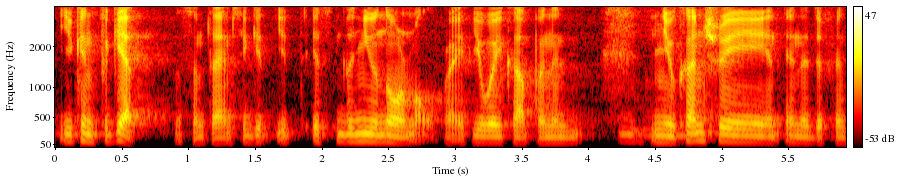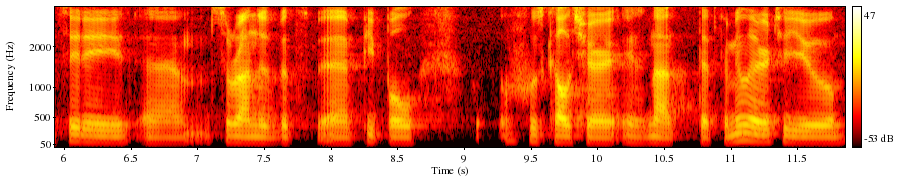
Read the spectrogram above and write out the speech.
you can forget sometimes. You get it's the new normal, right? You wake up in a mm-hmm. new country, in, in, a different city, um, surrounded with uh, people whose culture is not that familiar to you,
